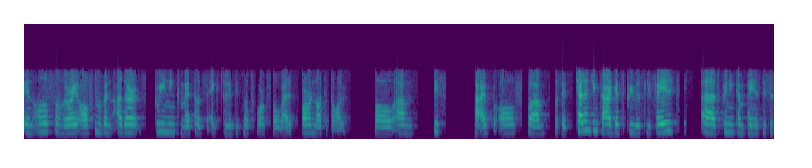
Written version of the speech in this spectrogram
and also very often when other screening methods actually did not work so well or not at all. So um, this type of um, so say challenging targets previously failed uh, screening campaigns. This is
